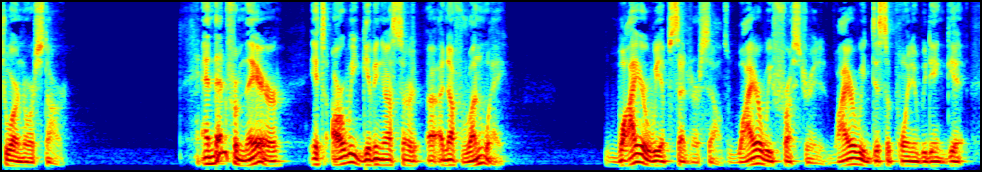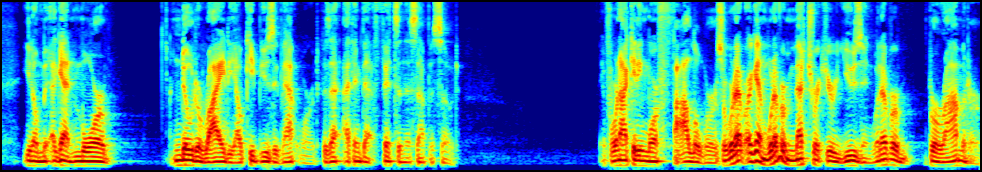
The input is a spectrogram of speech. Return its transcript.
to our North Star? And then from there, it's are we giving us our, uh, enough runway? Why are we upset at ourselves? Why are we frustrated? Why are we disappointed we didn't get, you know, again, more notoriety? I'll keep using that word because I think that fits in this episode if we're not getting more followers or whatever, again, whatever metric you're using, whatever barometer.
